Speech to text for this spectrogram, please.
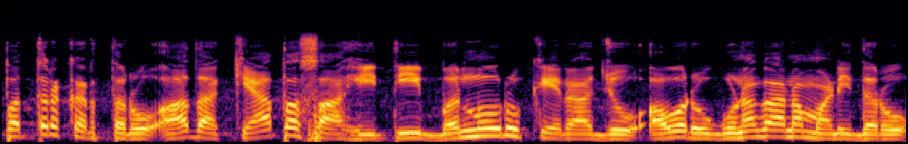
ಪತ್ರಕರ್ತರು ಆದ ಖ್ಯಾತ ಸಾಹಿತಿ ಬನ್ನೂರು ಕೆರಾಜು ಅವರು ಗುಣಗಾನ ಮಾಡಿದರು.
